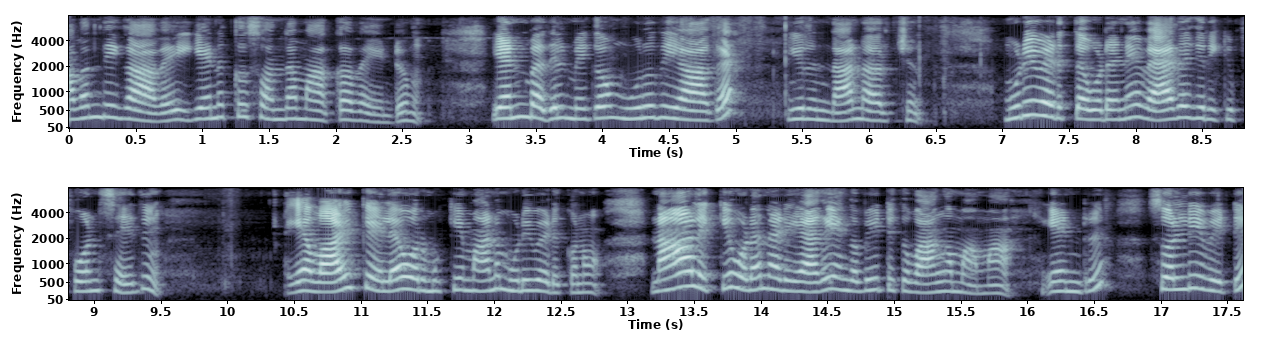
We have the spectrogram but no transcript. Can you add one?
அவந்திகாவை எனக்கு சொந்தமாக்க வேண்டும் என்பதில் மிகவும் உறுதியாக இருந்தான் அர்ஜுன். முடிவெடுத்த உடனே வேதகிரிக்கு ஃபோன் செய்து என் வாழ்க்கையில் ஒரு முக்கியமான முடிவு எடுக்கணும். நாளைக்கு உடனடியாக எங்கள் வீட்டுக்கு வாங்க மாமா என்று சொல்லிவிட்டு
